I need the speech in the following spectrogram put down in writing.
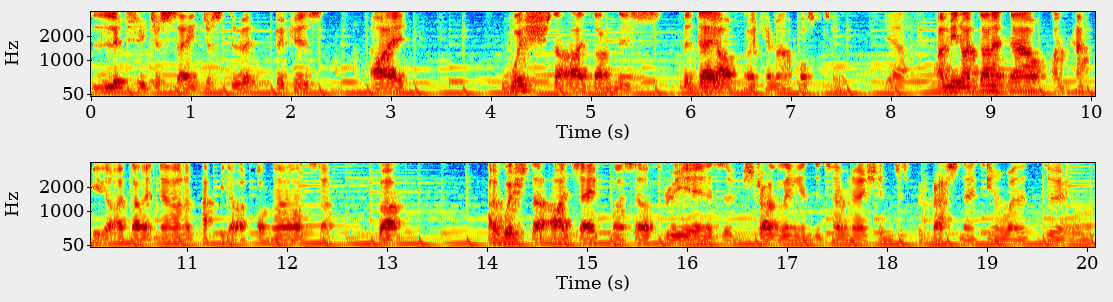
literally just say, just do it because I wish that I'd done this the day after I came out of hospital. Yeah. I mean, I've done it now. I'm happy that I've done it now and I'm happy that I've got my answer. But I wish that I'd saved myself three years of struggling and determination, just procrastinating on whether to do it or not.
